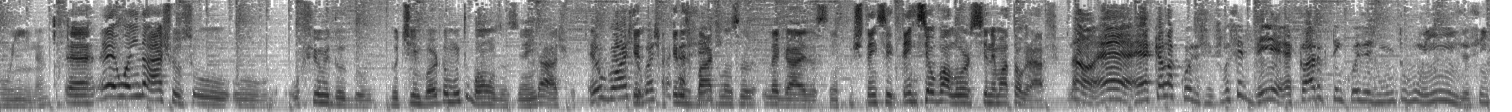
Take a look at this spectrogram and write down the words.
ruim, né? É, eu ainda acho o, o, o filme do, do, do Tim Burton muito bons, assim, ainda acho. Eu gosto, eu Aquele- gosto pra aqueles. Batmans legais, assim. Acho que tem, se- tem seu valor cinematográfico. Não, é, é aquela coisa, assim, se você vê, é claro que tem coisas muito ruins, assim,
